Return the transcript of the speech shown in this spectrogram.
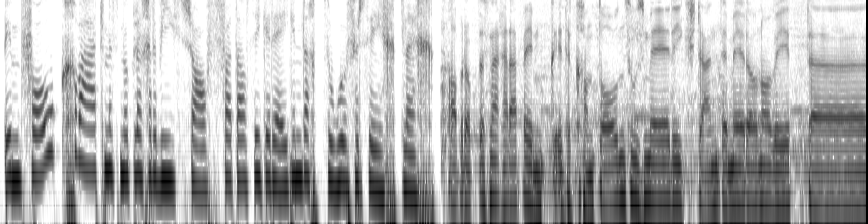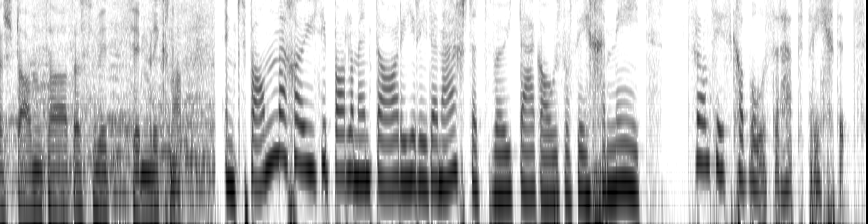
Beim Volk werden wir es möglicherweise schaffen, da sind wir eigentlich zuversichtlich. Aber ob das nachher eben in der Kantonsausmehrung Ständemehr auch noch wird, äh, standhaben, das wird ziemlich knapp. Entspannen können unsere Parlamentarier in den nächsten zwei Tagen also sicher nicht. Franziska Boser hat berichtet.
